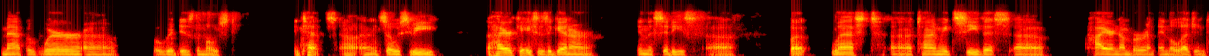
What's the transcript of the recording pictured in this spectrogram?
map of where uh, COVID is the most intense. Uh, and so we see the higher cases again are in the cities. Uh, but last uh, time we'd see this uh, higher number in, in, the legend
